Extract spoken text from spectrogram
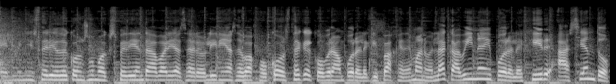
El Ministerio de Consumo expedienta a varias aerolíneas de bajo coste que cobran por el equipaje de mano en la cabina y por elegir asiento.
